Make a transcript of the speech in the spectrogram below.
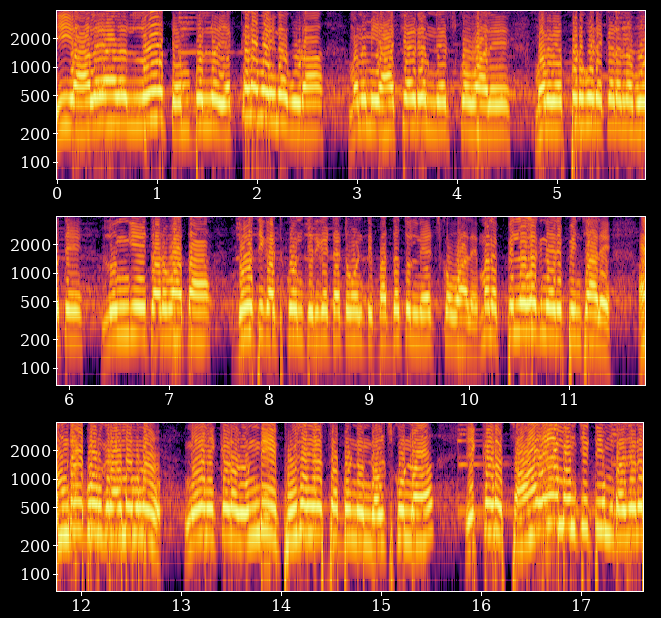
ఈ ఆలయాలలో టెంపుల్లో ఎక్కడ పోయినా కూడా మనం ఈ ఆచార్యం నేర్చుకోవాలి. మనం ఎప్పుడు కూడా ఎక్కడైనా పోతే లుంగి తర్వాత ధోతి కట్టుకొని తిరిగేటటువంటి పద్ధతులు నేర్చుకోవాలి. మన పిల్లలకు నేర్పించాలి. అమ్దాపూర్ గ్రామంలో నేను ఇక్కడ ఉండి పూజ చేసేటప్పుడు నేను తెలుసుకున్నా ఇక్కడ చాలా మంచి టీం భజన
